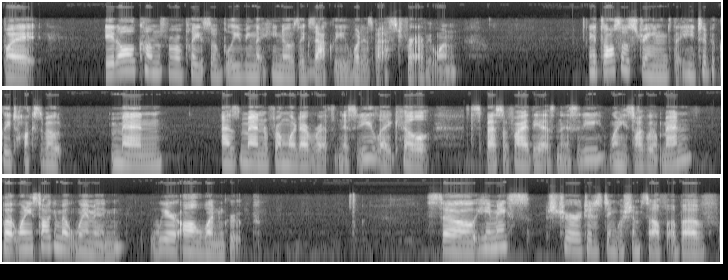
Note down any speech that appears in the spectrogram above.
But it all comes from a place of believing that he knows exactly what is best for everyone. It's also strange that he typically talks about men as men from whatever ethnicity, like he'll specify the ethnicity when he's talking about men, but when he's talking about women, we're all one group. So he makes sure to distinguish himself above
